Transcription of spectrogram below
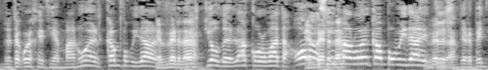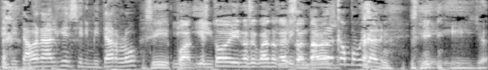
¿No te acuerdas que decían Manuel Campo Vidal? Es verdad. El tío de la corbata. Hola, soy. Manuel Campo Vidal. Es Entonces, de repente imitaban a alguien sin imitarlo. Sí, y- pues aquí y- estoy, no sé cuánto, que soy Manuel. Campo Vidal. Sí. Y, y yo,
